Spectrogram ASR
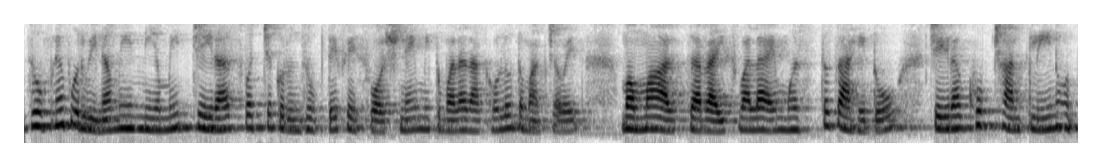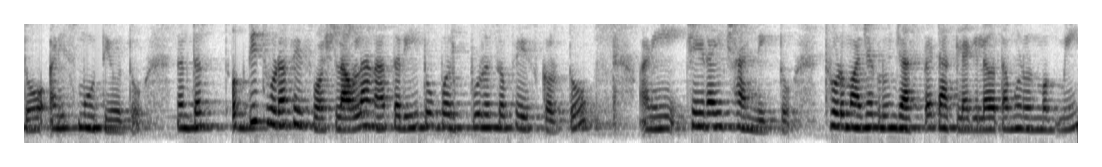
झोपण्यापूर्वी ना मी नियमित चेहरा स्वच्छ करून झोपते फेसवॉशने मी तुम्हाला दाखवलं होतं मागच्या वेळेस. मम्मा आर्टचा राईसवाला आहे. मस्तच आहे तो. चेहरा खूप छान क्लीन होतो आणि स्मूथी होतो. नंतर अगदी थोडा फेसवॉश लावला ना तरीही तो भरपूर असं फेस करतो आणि चेहराही छान निघतो. थोडं माझ्याकडून जास्त टाकला गेला होता म्हणून मग मी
